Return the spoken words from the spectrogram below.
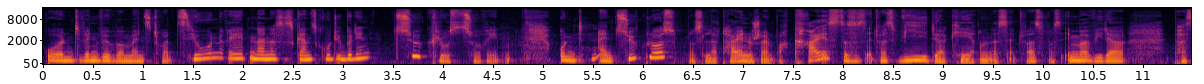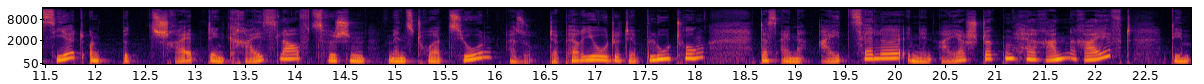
Und wenn wir über Menstruation reden, dann ist es ganz gut, über den Zyklus zu reden. Und mhm. ein Zyklus, das ist lateinisch einfach Kreis, das ist etwas Wiederkehrendes, etwas, was immer wieder passiert und beschreibt den Kreislauf zwischen Menstruation, also der Periode der Blutung, dass eine Eizelle in den Eierstöcken heranreift, dem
